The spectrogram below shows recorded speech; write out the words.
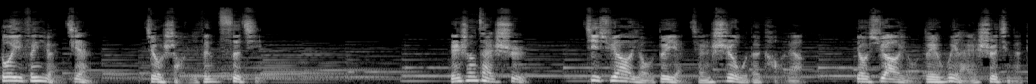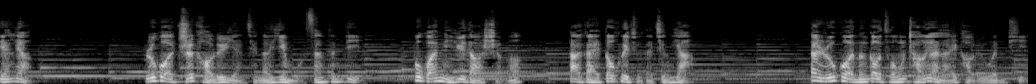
多一分远见。就少一分刺激。人生在世，既需要有对眼前事物的考量，又需要有对未来事情的掂量。如果只考虑眼前的一亩三分地，不管你遇到什么，大概都会觉得惊讶。但如果能够从长远来考虑问题，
